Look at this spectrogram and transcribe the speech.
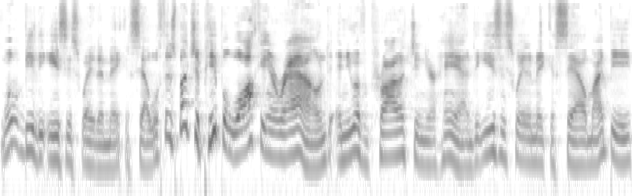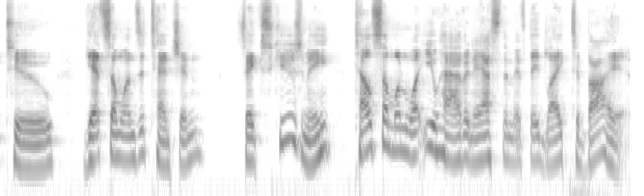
What would be the easiest way to make a sale? Well, if there's a bunch of people walking around and you have a product in your hand, the easiest way to make a sale might be to get someone's attention, say, Excuse me, tell someone what you have, and ask them if they'd like to buy it.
